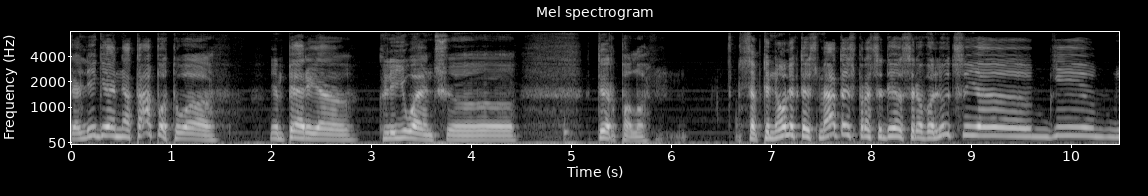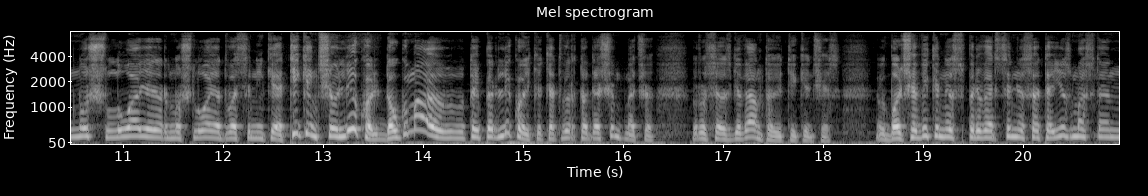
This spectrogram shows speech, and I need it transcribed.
religija netapo tuo imperiją klyjuojančiu tirpalu. 17 metais prasidėjus revoliucija, jį nušluoja ir nušluoja dvasininkė. Tikinčių liko, dauguma taip ir liko iki ketvirto dešimtmečio Rusijos gyventojų tikinčiais. Bolševikinis priversinis ateizmas ten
